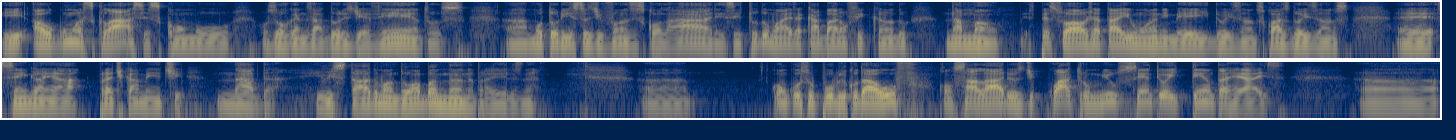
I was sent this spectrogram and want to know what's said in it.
e algumas classes, como os organizadores de eventos, uh, motoristas de vans escolares e tudo mais, acabaram ficando na mão. Esse pessoal já está aí um ano e meio, dois anos, quase dois anos, é, sem ganhar praticamente nada. E o Estado mandou uma banana para eles, né? Uh, concurso público da UFO com salários de R$ 4.180. Uh,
